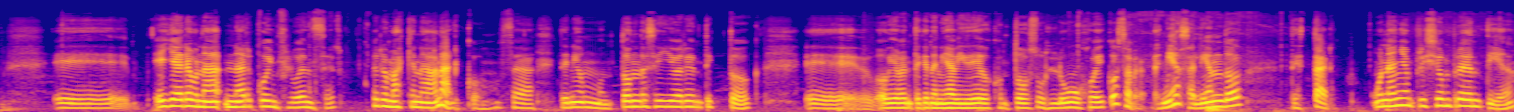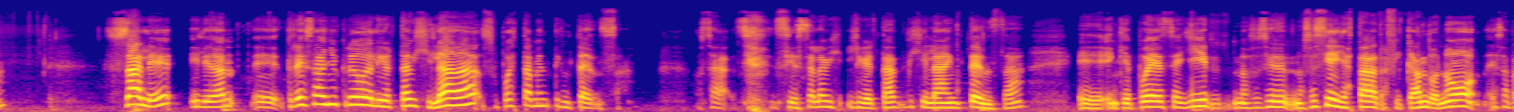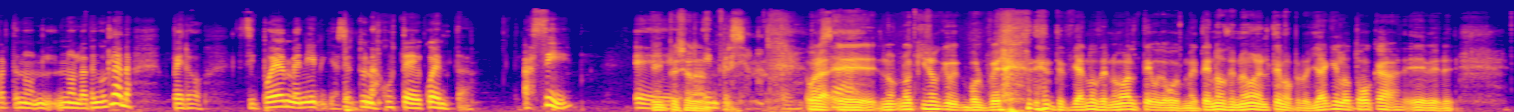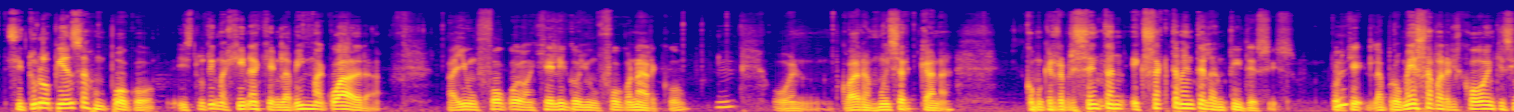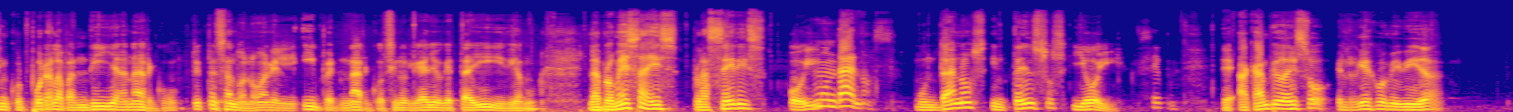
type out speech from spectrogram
Eh, ella era una narco-influencer, pero más que nada narco. O sea, tenía un montón de seguidores en TikTok. Eh, obviamente que tenía videos con todos sus lujos y cosas, pero venía saliendo de estar un año en prisión preventiva sale y le dan eh, tres años, creo, de libertad vigilada supuestamente intensa. o sea, si, esa es la libertad vigilada intensa, eh, en que puede seguir, no sé, si, no sé si ella estaba traficando o no, esa parte no, no la tengo clara, pero si pueden venir y hacerte un ajuste de cuenta así, eh, impresionante. impresionante. Ahora, eh, no, no, quiero que volver desviarnos de nuevo al tema, o meternos de nuevo en el tema, pero ya que lo toca, eh, si tú lo piensas un poco, y tú te imaginas que en la misma cuadra hay un foco evangélico y un foco narco, ¿Mm? o en cuadras muy cercanas, como que representan exactamente la antítesis. Porque la promesa para el joven que se incorpora a la pandilla narco, estoy pensando no en el hiper narco, sino el gallo que está ahí, digamos, la promesa es placeres hoy. Mundanos. Mundanos, intensos y hoy. Eh, a cambio de eso, el riesgo de mi vida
